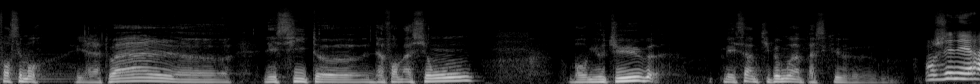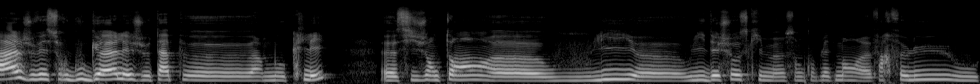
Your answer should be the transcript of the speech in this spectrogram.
Forcément, il y a la toile, euh, les sites euh, d'information, bon, YouTube, mais ça un petit peu moins parce que... En général, je vais sur Google et je tape euh, un mot-clé. Euh, si j'entends euh, ou, lis, euh, ou lis des choses qui me semblent complètement euh, farfelues, ou,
